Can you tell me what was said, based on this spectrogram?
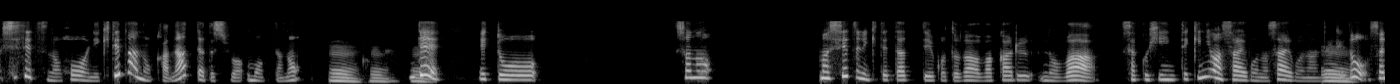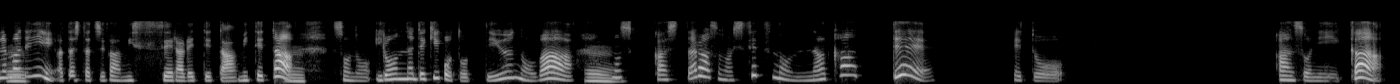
う施設の方に来てたのかなって私は思ったの。うんうんうん、でえっとその、まあ、施設に来てたっていうことが分かるのは作品的には最後の最後なんだけど、それまでに私たちが見せられてた見てた、うん。そのいろんな出来事っていうのは、うん。もしかしたらその施設の中でえっとアンソニーが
